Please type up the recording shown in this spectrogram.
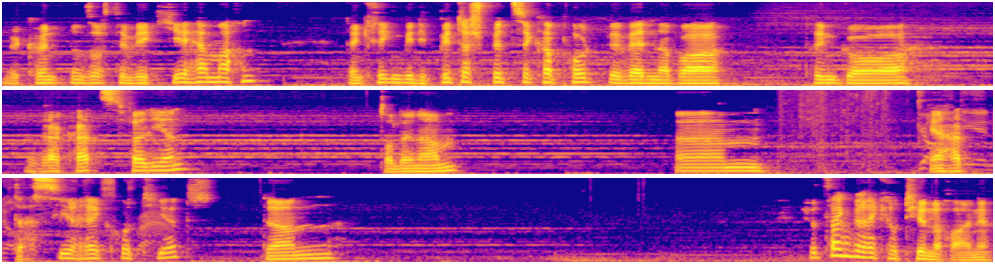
Wir könnten uns auf den Weg hierher machen. Dann kriegen wir die Bitterspitze kaputt. Wir werden aber Tringor Rakatz verlieren. Tolle Namen. Ähm, er hat das hier rekrutiert. Dann... Ich würde sagen, wir rekrutieren noch eine.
